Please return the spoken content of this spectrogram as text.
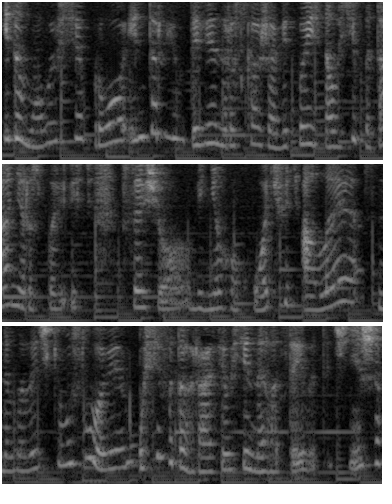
і домовився про інтерв'ю, де він розкаже, відповість на усі питання, розповість все, що від нього хочуть, але з невеличким условієм. Усі фотографії, усі негативи, точніше,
